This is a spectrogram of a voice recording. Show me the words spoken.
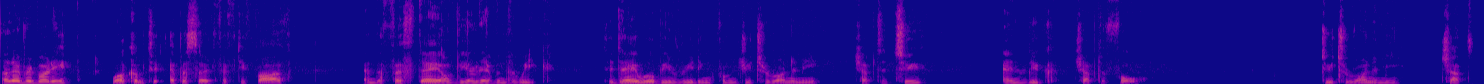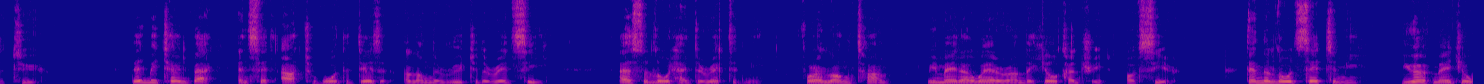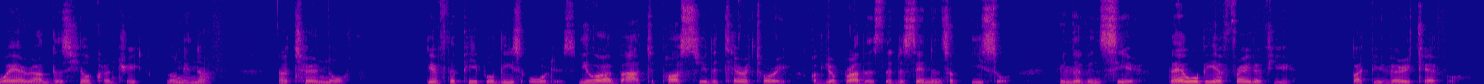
Hello, everybody. Welcome to episode 55 and the fifth day of the 11th week. Today we'll be reading from Deuteronomy chapter 2 and Luke chapter 4. Deuteronomy chapter 2. Then we turned back and set out toward the desert along the route to the Red Sea, as the Lord had directed me. For a long time we made our way around the hill country of Seir. Then the Lord said to me, You have made your way around this hill country long enough. Now turn north. Give the people these orders. You are about to pass through the territory of your brothers, the descendants of Esau, who live in Seir. They will be afraid of you, but be very careful.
